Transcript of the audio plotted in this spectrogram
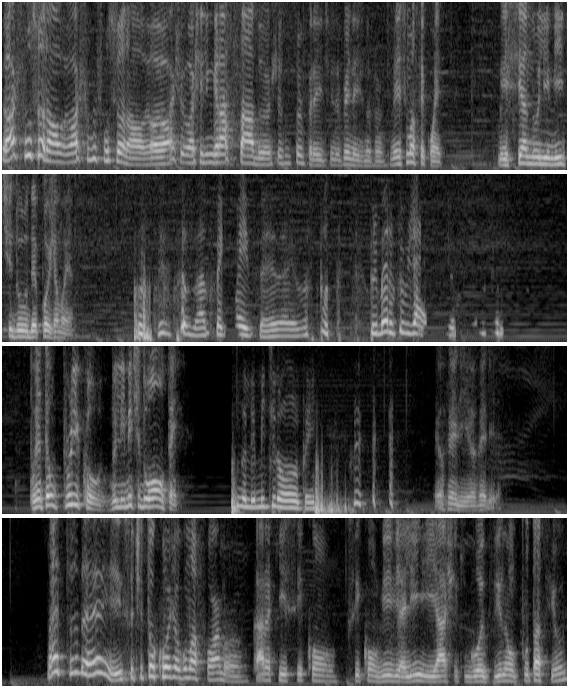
Eu acho funcional, eu acho funcional. Eu, eu, acho, eu acho ele engraçado, eu acho isso surpreendente, independente do filme. Merecia uma sequência. Merecia no limite do Depois de Amanhã. Na sequência. É, é, puta, primeiro filme já é. Podia ter um prequel, no limite do ontem. No limite do ontem. eu veria, eu veria. Mas tudo bem, isso te tocou de alguma forma. O cara que se, com, se convive ali e acha que Godzilla é um puta filme,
